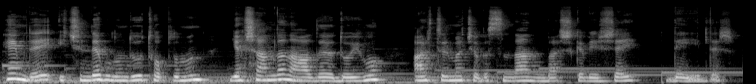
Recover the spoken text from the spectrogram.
hem de içinde bulunduğu toplumun yaşamdan aldığı doyumu artırma çabasından başka bir şey değildir.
